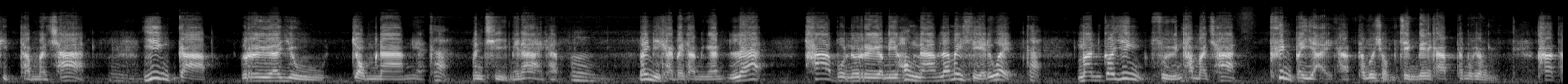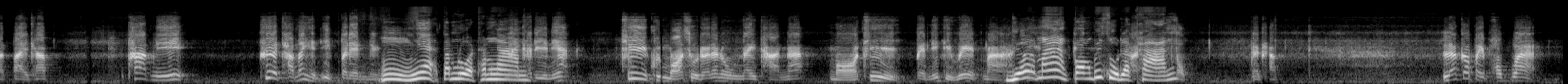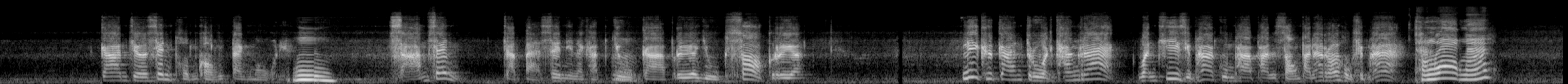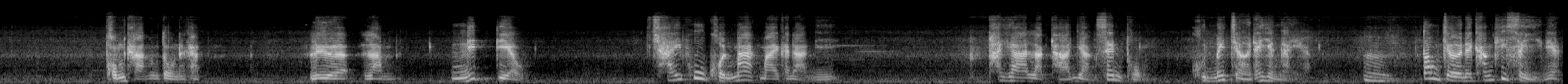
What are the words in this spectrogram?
ผิดธรรมชาติอืมยิ่งกาบเรืออยู่จมน้ำเนี่ยค่ะมันฉี่ไม่ได้ครับอืมไม่มีใครไปทำอย่างนั้น และถ้าบนเรือมีห้องน้ำและไม่เสียด้วยค่ะมันก็ยิ่งฝืนธรรมชาติขึ้นไปใหญ่ครับท่านผู้ชมจริงไหมครับท่านผู้ชมภาพถัดไปครับ ภาพนี้เพื่อทำให้เห็นอีกประเด็นหนึ่งอืมเนี่ยตำรวจทำงานในคดีเนี้ยที่คุณหมอสุรนงค์ในฐานะ หมอที่เป็นนิติเวชมา เยอะมากกองพิสูจน์หลักฐานศพนะครับ แล้วก็ไปพบว่า การเจอเส้นผมของแตงโมเนี่ยอืม สามเส้นจากแปดเส้นนี่นะครับ อยู่กาบเรืออยู่ซอกเรือ นี่คือการตรวจครั้งแรก วันที่ 15 กุมภาพันธ์ 2565 ครั้งแรกนะ ผมถามตรงๆนะครับ เรือลำนิดเดียว ใช้ผู้คนมากมายขนาดนี้ พยานหลักฐานอย่างเส้นผม คุณไม่เจอได้ยังไงครับอืมต้องเจอในครั้งที่สี่เนี่ย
